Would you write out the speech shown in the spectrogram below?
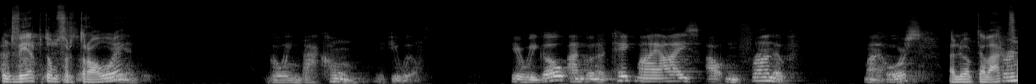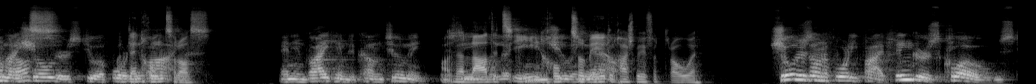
und wirbt um Vertrauen. Going back home, if you will. Here we go. I'm going to take my eyes out in front of my horse, Er schaut dann weg turn vom my Ross shoulders to a und dann kommt das 45, Ross. and invite him to come to me. You Also er ladet es ein, komm zu mir, du kannst mir vertrauen. Shoulders on a 45, fingers closed,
